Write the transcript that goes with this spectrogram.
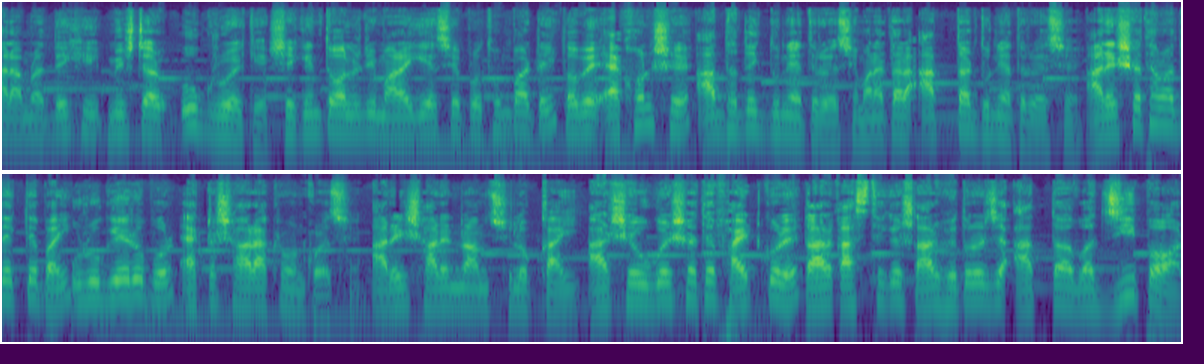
আর আমরা দেখি মিস্টার উগ্রোয়েকে। সে কিন্তু অলরেডি মারা গিয়েছে প্রথম পার্টেই, তবে এখন সে আধ্যাত্মিক দুনিয়াতে রয়েছে মানে তার আত্মার দুনিয়াতে রয়েছে। আর এর সাথে আমরা দেখতে পাই উরুগের উপর একটা সার আক্রমণ করেছে। আর এই সারের নাম ছিল কাই। আর সে উগের সাথে ফাইট করে তার কাছ থেকে তার ভেতরের যে আত্মা বা জি পাওয়ার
